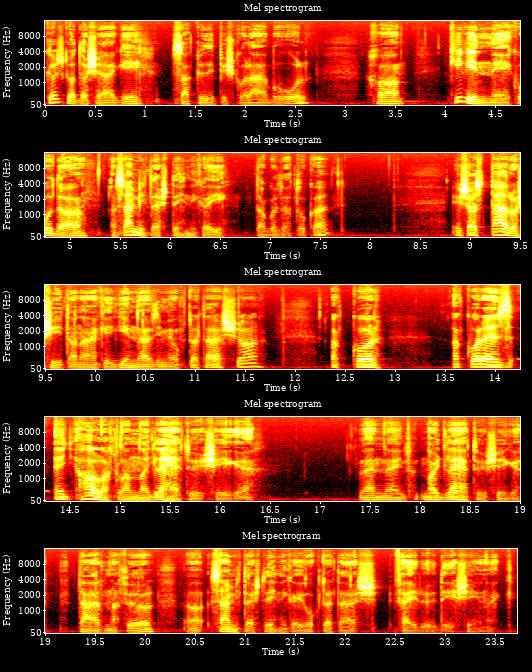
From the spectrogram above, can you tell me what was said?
közgazdasági szakközépiskolából, ha kivinnék oda a számítástechnikai tagozatokat, és azt párosítanák egy gimnáziumi oktatással, akkor, akkor ez egy hallatlan nagy lehetősége lenne, egy nagy lehetőséget tárna föl a számítástechnikai oktatás fejlődésének.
